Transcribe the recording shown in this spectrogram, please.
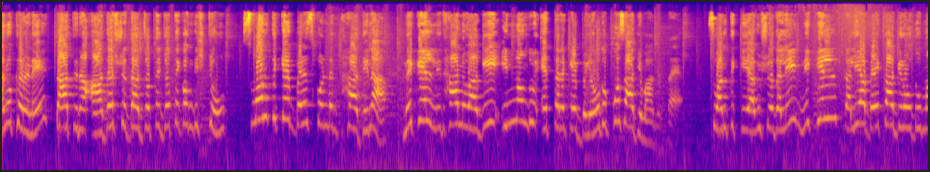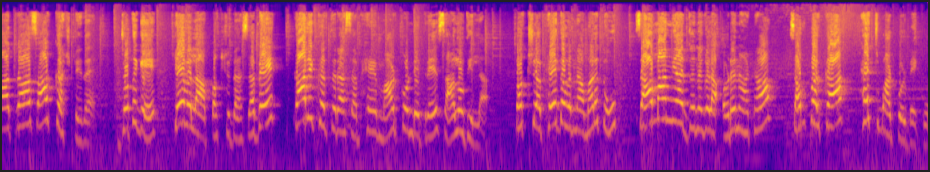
ಅನುಕರಣೆ ತಾತನ ಆದರ್ಶದ ಜೊತೆ ಜೊತೆಗೊಂದಿಷ್ಟು ಸ್ವಂತಿಕೆ ಬೆಳೆಸ್ಕೊಂಡಂತಹ ದಿನ ನಿಖಿಲ್ ನಿಧಾನವಾಗಿ ಇನ್ನೊಂದು ಎತ್ತರಕ್ಕೆ ಬೆಳೆಯೋದಕ್ಕೂ ಸಾಧ್ಯವಾಗುತ್ತೆ. ಸ್ವಂತಿಕೆಯ ವಿಷಯದಲ್ಲಿ ನಿಖಿಲ್ ಕಲಿಯಬೇಕಾಗಿರೋದು ಮಾತ್ರ ಸಾಕಷ್ಟಿದೆ. ಜೊತೆಗೆ ಕೇವಲ ಪಕ್ಷದ ಸಭೆ, ಕಾರ್ಯಕರ್ತರ ಸಭೆ ಮಾಡಿಕೊಂಡಿದ್ರೆ ಸಾಲೋದಿಲ್ಲ. ಪಕ್ಷ ಭೇದವನ್ನ ಮರೆತು ಸಾಮಾನ್ಯ ಜನಗಳ ಒಡನಾಟ, ಸಂಪರ್ಕ ಹೆಚ್ಚು ಮಾಡ್ಕೊಳ್ಬೇಕು.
